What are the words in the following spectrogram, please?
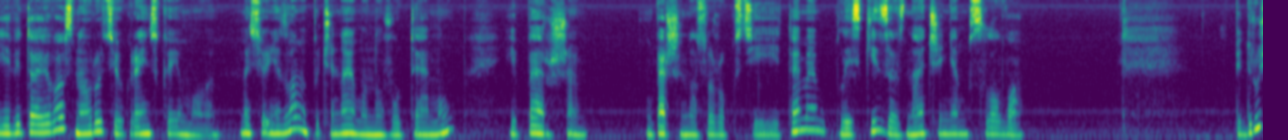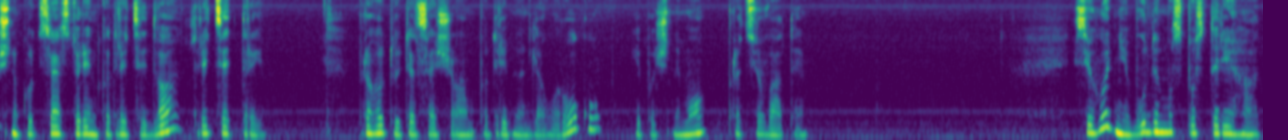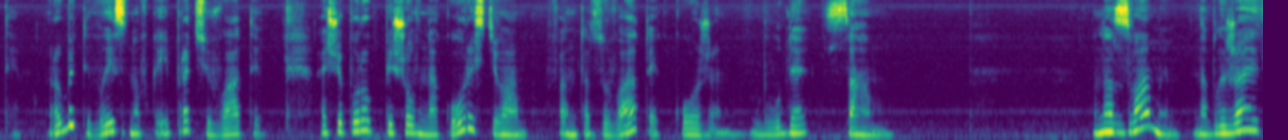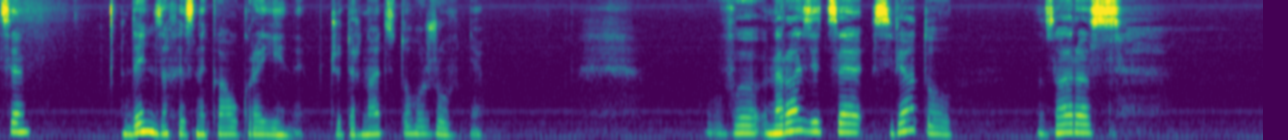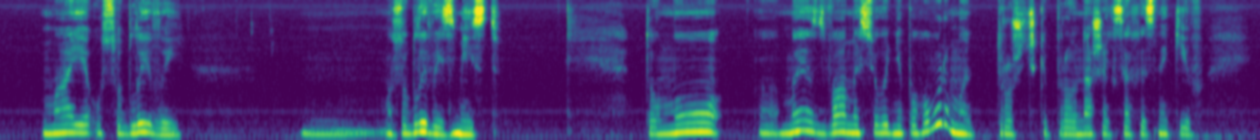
Я вітаю вас на уроці української мови. Ми сьогодні з вами починаємо нову тему. І перше, перший нас урок з цієї теми близькі за значенням слова. В підручнику це сторінка 32-33. Приготуйте все, що вам потрібно для уроку, і почнемо працювати. Сьогодні будемо спостерігати, робити висновки і працювати. А щоб урок пішов на користь вам, фантазувати кожен буде сам. У нас з вами наближається День захисника України 14 жовтня. В, наразі це свято зараз має особливий, особливий зміст. Тому ми з вами сьогодні поговоримо трошечки про наших захисників.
